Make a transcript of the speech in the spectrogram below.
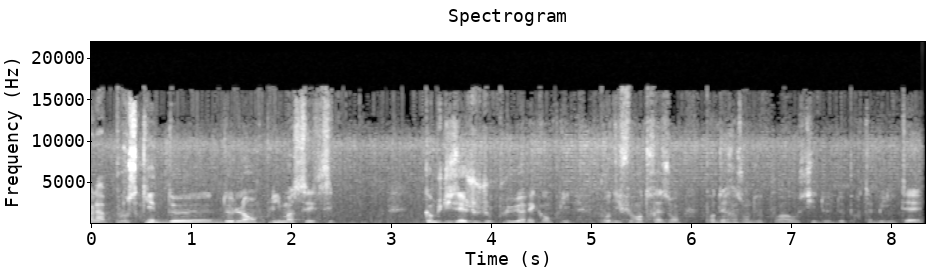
voilà, pour ce qui est de, de l'ampli, moi c'est comme je disais, je joue plus avec ampli pour différentes raisons, pour des raisons de poids aussi, de, portabilité,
